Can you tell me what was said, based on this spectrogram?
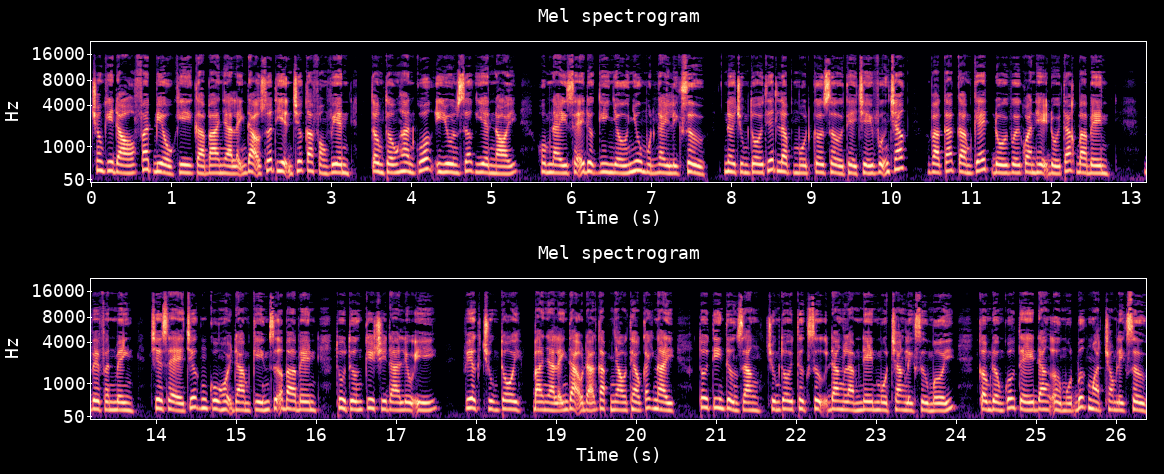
Trong khi đó, phát biểu khi cả ba nhà lãnh đạo xuất hiện trước các phóng viên, Tổng thống Hàn Quốc Yoon suk yeol nói, hôm nay sẽ được ghi nhớ như một ngày lịch sử, nơi chúng tôi thiết lập một cơ sở thể chế vững chắc và các cam kết đối với quan hệ đối tác ba bên. Về phần mình, chia sẻ trước cuộc hội đàm kín giữa ba bên, Thủ tướng Kishida lưu ý, Việc chúng tôi, ba nhà lãnh đạo đã gặp nhau theo cách này, tôi tin tưởng rằng chúng tôi thực sự đang làm nên một trang lịch sử mới. Cộng đồng quốc tế đang ở một bước ngoặt trong lịch sử.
